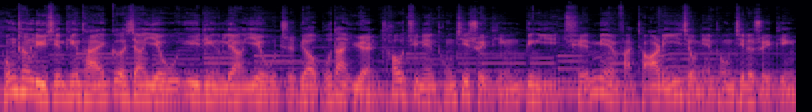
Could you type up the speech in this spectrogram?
同城旅行平台各项业务预订量业务指标不但远超去年同期水平，并已全面反超二零一九年同期的水平，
